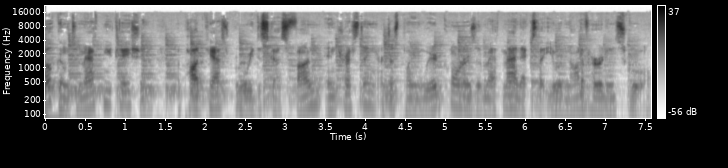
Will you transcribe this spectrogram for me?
Welcome to Math Mutation, a podcast where we discuss fun, interesting, or just plain weird corners of mathematics that you would not have heard in school.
